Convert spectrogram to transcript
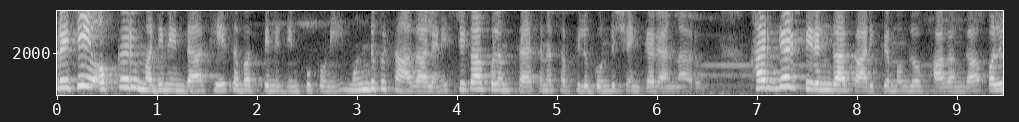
ప్రతి ఒక్కరూ మది నిండా దేశభక్తిని దింపుకొని ముందుకు సాగాలని శ్రీకాకుళం శాసనసభ్యులు గొండు శంకర్ అన్నారు. హర్ఘర్ తిరంగా కార్యక్రమంలో భాగంగా పలు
